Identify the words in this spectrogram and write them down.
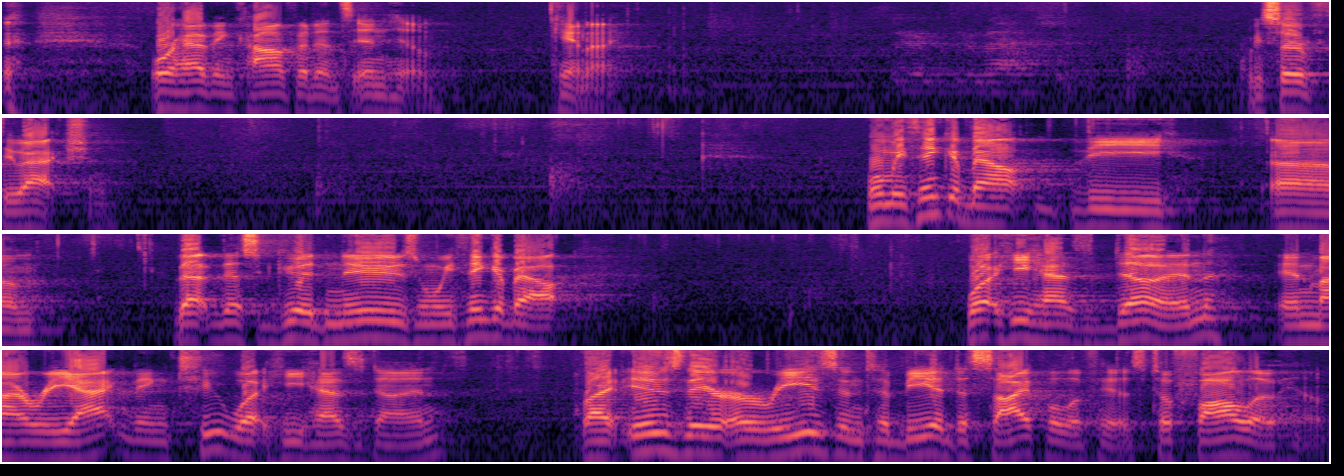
or having confidence in him, can I? Serve through action. We serve through action. When we think about the um, that this good news, when we think about what he has done and my reacting to what he has done, right? Is there a reason to be a disciple of his, to follow him,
